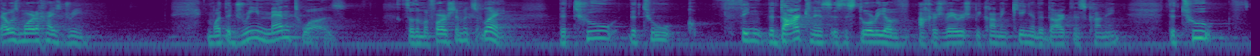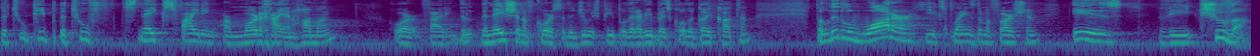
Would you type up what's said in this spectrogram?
that was Mordechai's dream. And what the dream meant was, so the Mefarshim explained, the two, the two thing, the darkness is the story of Achashverosh becoming king and the darkness coming. The two, the two people, the two snakes fighting are Mordechai and Haman, who are fighting. The, the nation, of course, of the Jewish people that everybody's called the Goy Katan. The little water, he explains the Mefarshim, is the tshuva.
